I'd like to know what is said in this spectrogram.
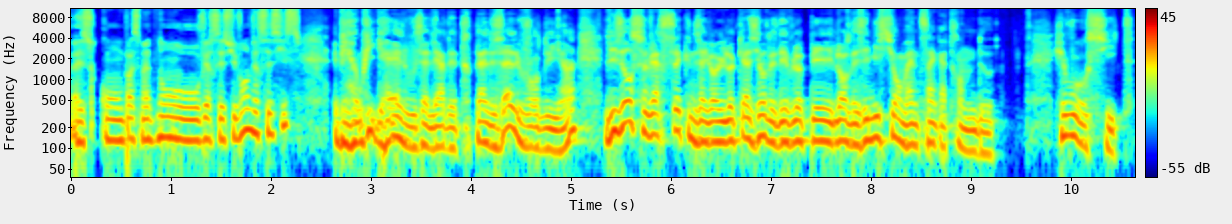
Est-ce qu'on passe maintenant au verset suivant, verset 6 Eh bien oui, Gaël, vous avez l'air d'être plein zèle aujourd'hui. Hein Lisons ce verset que nous avions eu l'occasion de développer lors des émissions 25 à 32. Je vous cite.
